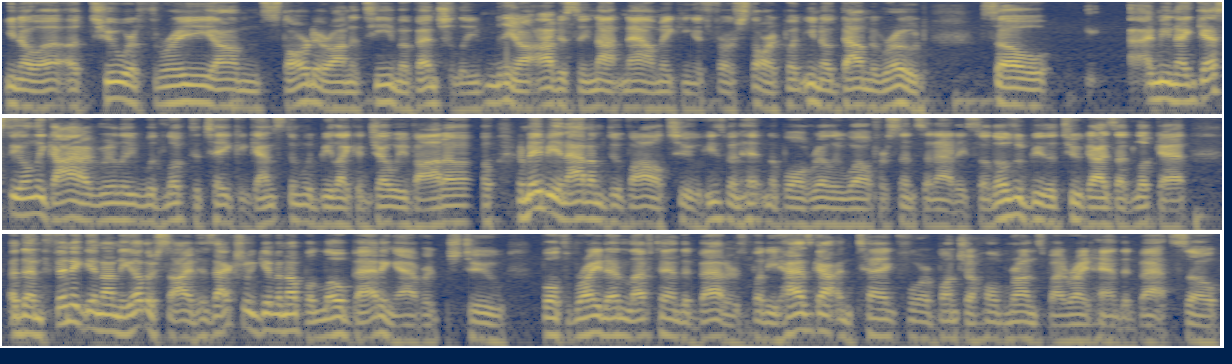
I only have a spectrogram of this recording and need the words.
you know, a, a two or three um, starter on a team eventually. You know, obviously not now making his first start, but you know, down the road. So I mean, I guess the only guy I really would look to take against him would be like a Joey Votto or maybe an Adam Duvall too. He's been hitting the ball really well for Cincinnati, so those would be the two guys I'd look at. And then Finnegan on the other side has actually given up a low batting average to both right and left-handed batters, but he has gotten tagged for a bunch of home runs by right-handed bats. So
